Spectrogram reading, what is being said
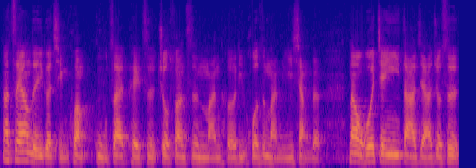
那这样的一个情况，股债配置就算是蛮合理或是蛮理想的。那我会建议大家，就是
